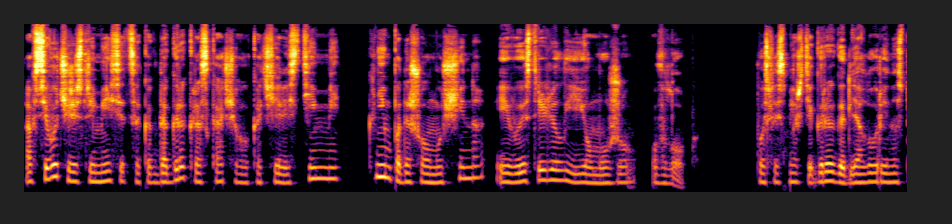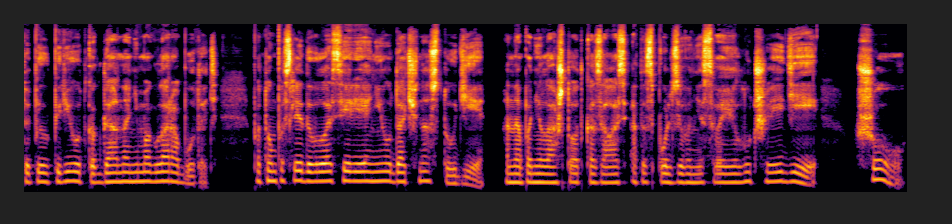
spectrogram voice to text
А всего через три месяца, когда Грег раскачивал качели с Тимми, к ним подошел мужчина и выстрелил ее мужу в лоб. После смерти Грега для Лори наступил период, когда она не могла работать. Потом последовала серия неудач на студии. Она поняла, что отказалась от использования своей лучшей идеи – шоу,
